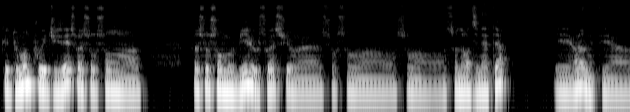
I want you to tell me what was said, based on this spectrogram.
que tout le monde pouvait utiliser, soit sur son, mobile ou soit sur, euh, son, ordinateur. Et voilà, on était, euh,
